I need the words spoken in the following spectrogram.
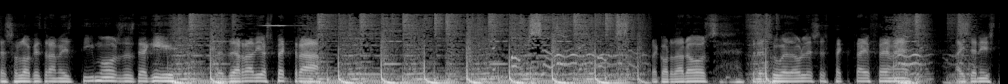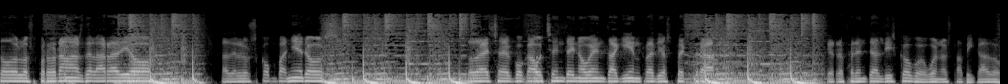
Eso es lo que transmitimos desde aquí, desde Radio Spectra. Recordaros www.spectra FM. Ahí tenéis todos los programas de la radio, la de los compañeros. Toda esa época 80 y 90 aquí en Radio Spectra. Y referente al disco, pues bueno, está picado.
